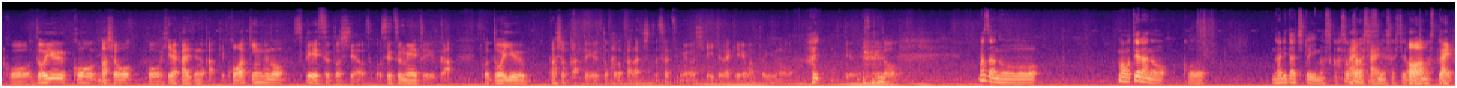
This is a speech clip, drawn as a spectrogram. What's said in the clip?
こうどういうこう場所をこう開かれてるのかってコワーキングのスペースとしての説明というかこうどういう場所かというところからちょっと説明をしていただければというのをはい。思ってるんですけど。まずあのまあお寺のこう成り立ちといいますかそこから説明させていただきますと、はいはい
